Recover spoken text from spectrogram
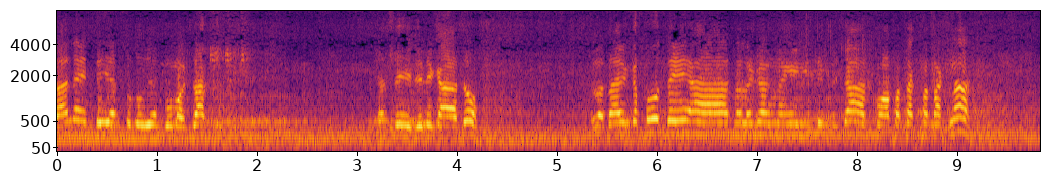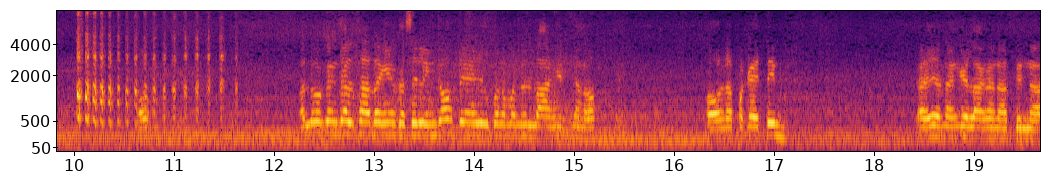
Sana hindi yan tuluyan bumagsak. Kasi delikado. Wala tayong kapote at talagang nangingitim na siya at pumapatak-patak na. Oh. Maluwag ang kalsada ngayon kasi linggo. Tingnan nyo pa naman yung langit niya no. Oo, napakaitim. Kaya yan ang kailangan natin na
